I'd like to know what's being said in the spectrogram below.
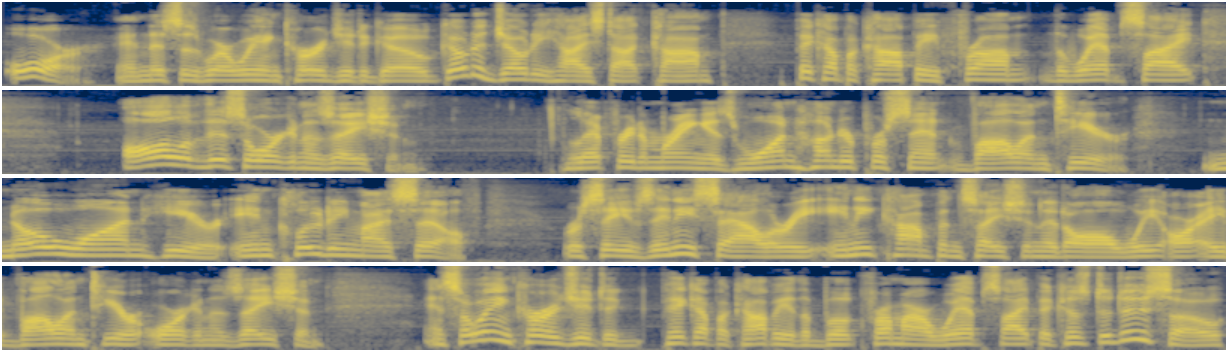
or, and this is where we encourage you to go, go to jodyhice.com, pick up a copy from the website. All of this organization, Let Freedom Ring, is 100% volunteer. No one here, including myself, receives any salary, any compensation at all. We are a volunteer organization. And so we encourage you to pick up a copy of the book from our website because to do so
